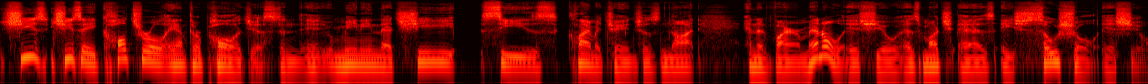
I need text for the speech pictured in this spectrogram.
she's she's a cultural anthropologist, and it, meaning that she sees climate change as not an environmental issue as much as a social issue,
